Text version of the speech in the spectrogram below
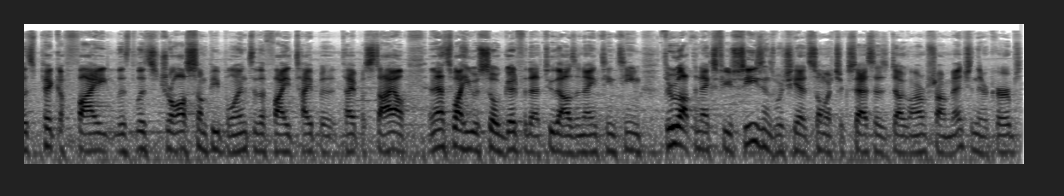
let's pick a fight, let's let's draw some people into the fight type of type of style, and that's why he was so good for that 2019 team throughout the next few seasons, which he had so much success as Doug Armstrong mentioned there, Curbs.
